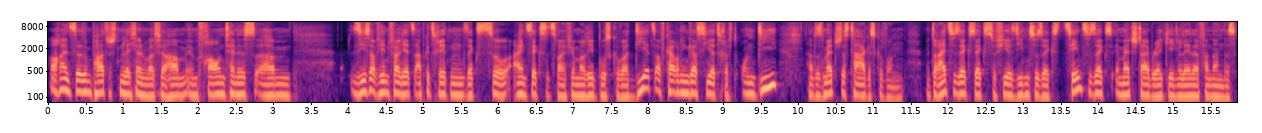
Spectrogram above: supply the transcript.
auch eines der sympathischsten Lächeln, was wir haben im Frauentennis. Ähm, sie ist auf jeden Fall jetzt abgetreten, 6 zu 1, 6 zu 2 für Marie Buskova, die jetzt auf Caroline Garcia trifft. Und die hat das Match des Tages gewonnen. Mit 3 zu 6, 6 zu 4, 7 zu 6, 10 zu 6 im Match-Tiebreak gegen Leila Fernandes.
